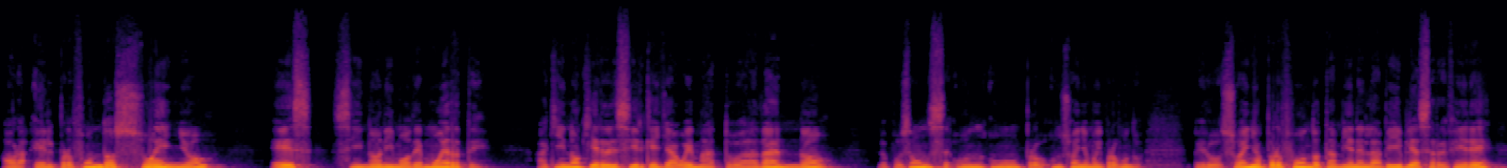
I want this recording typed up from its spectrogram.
Ahora, el profundo sueño es sinónimo de muerte. Aquí no quiere decir que Yahweh mató a Adán, no. Lo puso un, un, sueño muy profundo. Pero sueño profundo también en la Biblia se refiere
